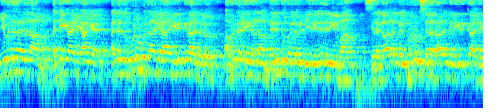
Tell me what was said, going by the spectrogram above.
இவர்களெல்லாம் அதிகாரியாக அல்லது பொறுப்புதாரியாக இருக்கிறார்களோ அவர்களை எல்லாம் தெரிந்து கொள்ள வேண்டியது என்ன தெரியுமா? சில காலங்கள் வரும் சில காலங்கள் இருக்காது.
